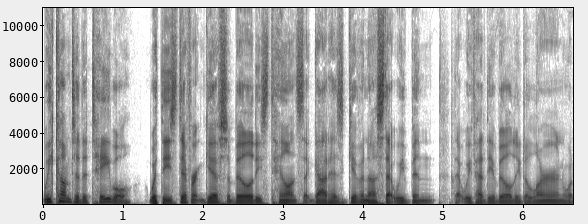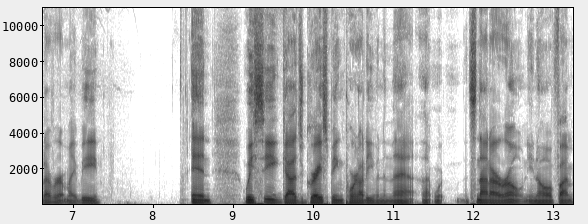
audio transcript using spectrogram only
we come to the table with these different gifts, abilities, talents that God has given us that we've been that we've had the ability to learn, whatever it might be. And we see God's grace being poured out even in that. It's not our own, you know. If I'm,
